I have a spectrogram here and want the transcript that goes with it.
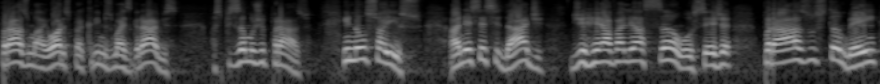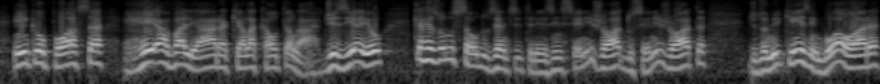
prazos maiores para crimes mais graves, mas precisamos de prazo. E não só isso, a necessidade de reavaliação, ou seja, prazos também em que eu possa reavaliar aquela cautelar. Dizia eu que a resolução 213 em CNJ, do CNJ de 2015, em boa hora,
